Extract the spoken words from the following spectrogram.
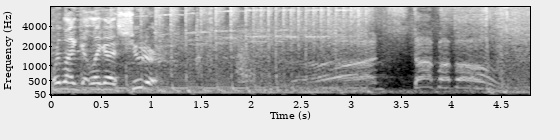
Or like like a shooter. Unstoppable!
